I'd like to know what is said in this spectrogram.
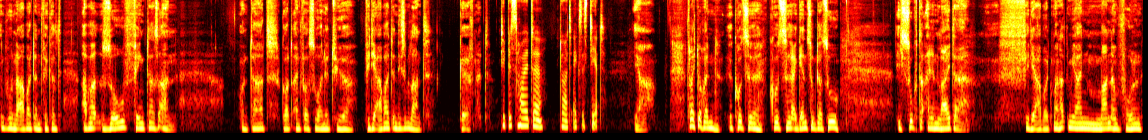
und wurden Arbeit entwickelt. Aber so fing das an. Und da hat Gott einfach so eine Tür für die Arbeit in diesem Land geöffnet. Die bis heute dort existiert. Ja. Vielleicht noch eine kurze, kurze Ergänzung dazu. Ich suchte einen Leiter für die Arbeit. Man hat mir einen Mann empfohlen,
